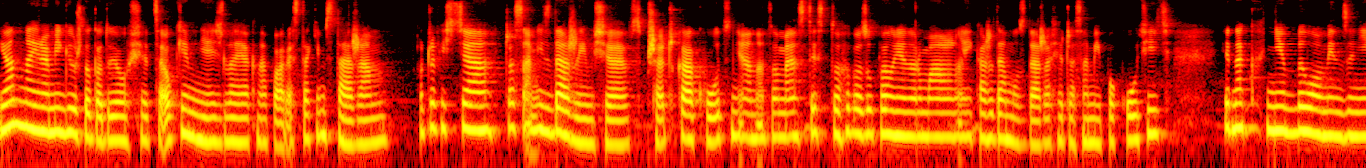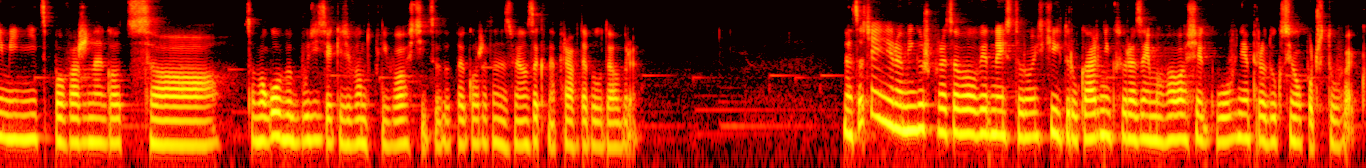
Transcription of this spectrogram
Joanna i Remigiusz dogadują się całkiem nieźle jak na parę z takim stażem. Oczywiście czasami zdarzy im się sprzeczka, kłótnia, natomiast jest to chyba zupełnie normalne i każdemu zdarza się czasami pokłócić. Jednak nie było między nimi nic poważnego, co, co mogłoby budzić jakieś wątpliwości co do tego, że ten związek naprawdę był dobry. Na co dzień Remigiusz pracował w jednej z toruńskich drukarni, która zajmowała się głównie produkcją pocztówek.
